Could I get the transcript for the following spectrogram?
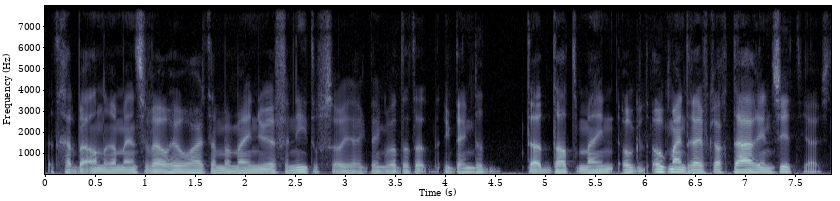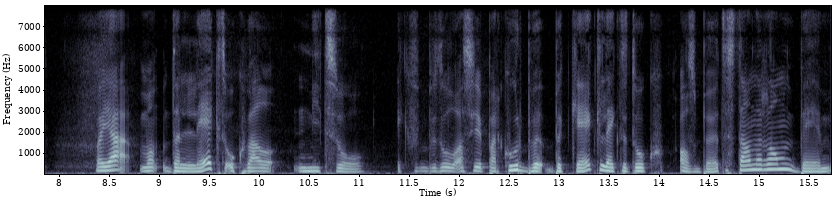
het gaat bij andere mensen wel heel hard en bij mij nu even niet of zo. Ja, ik denk wel dat dat, ik denk dat, dat, dat mijn, ook, ook mijn drijfkracht daarin zit, juist. Maar ja, want dat lijkt ook wel niet zo ik bedoel, als je je parcours bekijkt, lijkt het ook als buitenstaander dan, bij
